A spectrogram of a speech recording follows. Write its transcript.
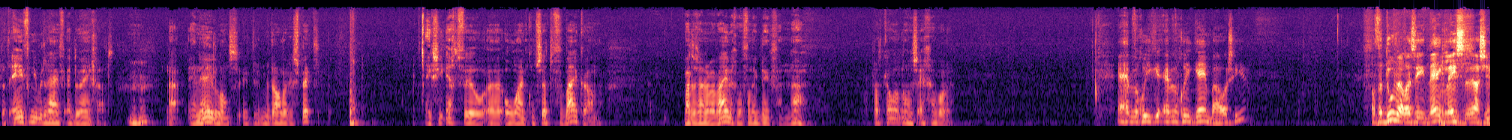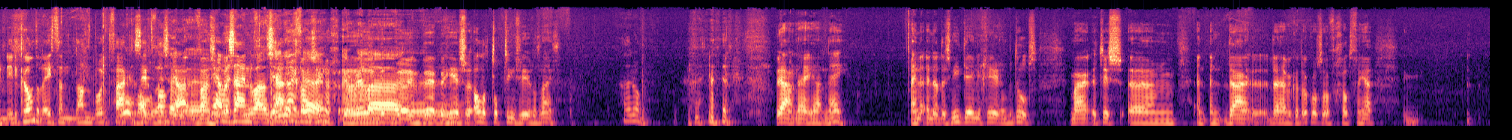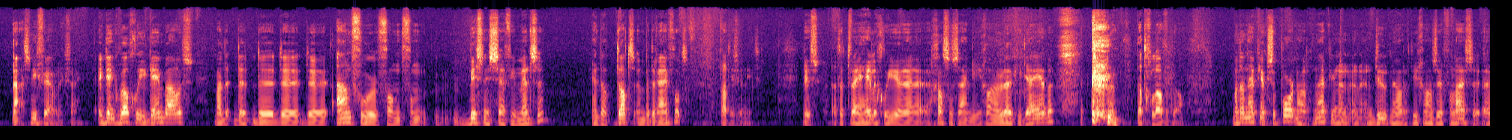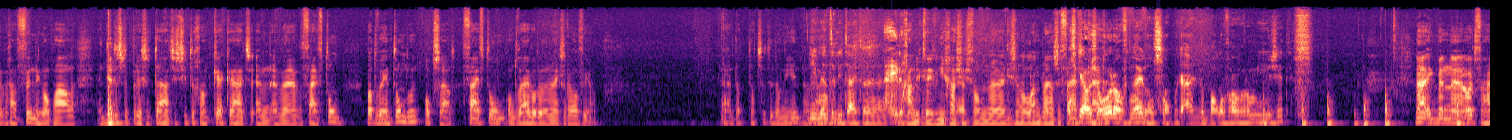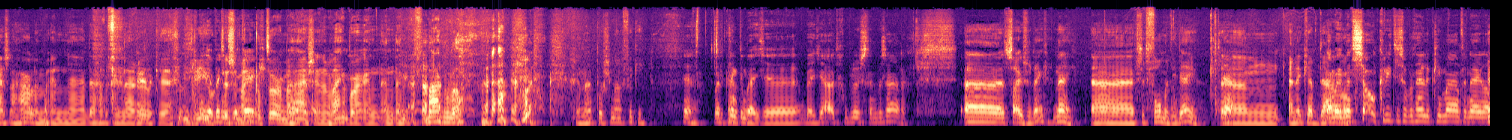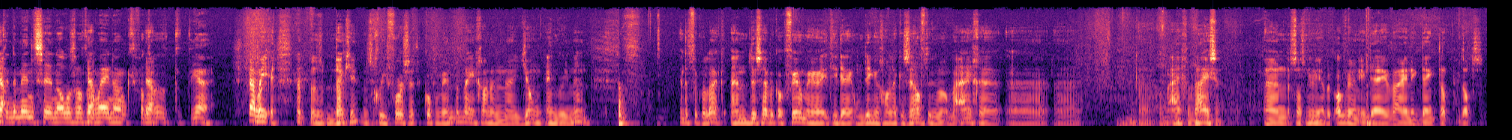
dat één van die bedrijven er doorheen gaat. Mhm. Nou, in Nederland, met alle respect, ik zie echt veel eh, online concepten voorbij komen. Maar er zijn er maar weinig waarvan ik denk van, nou, dat kan het nou eens echt gaan worden. En hebben we goede, hebben we goede gamebouwers hier? Want we doen wel eens, nee, ik lees, als je in de kranten leest, dan, dan wordt vaak Oh, man, gezegd van... zijn, ja, eh, waanzinnig. ja, we zijn waanzinnig. Ja, nee, waanzinnig. Eh, we, we- we eh, beheersen alle top 10's wereldwijd. Waarom? Ja, nee, ja, nee. En, en dat is niet denigrerend bedoeld. Maar het is, ehm, en, en daar, daar heb ik het ook wel eens over gehad, van ja, nou, het is niet ver wat ik zei. Ik denk wel goede gamebouwers, maar de, de, de, de, de aanvoer van, van business-savvy mensen, en dat dat een bedrijf wordt, dat is er niet. Dus dat er twee hele goede gasten zijn die gewoon een leuk idee hebben, dat geloof ik wel. Maar dan heb je ook support nodig. Dan heb je een, een, een dude nodig die gewoon zegt van luister, eh, we gaan funding ophalen. En dit is de presentatie. Het ziet er gewoon kek uit. En, en we hebben vijf ton. Wat wil je in ton doen? Opstaat. Vijf ton, want wij worden de next Rovio. Ja, dat, dat zit er dan niet in. Dan Die mentaliteit. eh, Nee, dan gaan die twee van die gastjes van, eh, die zijn al lang blij als ze Als vijf ik jou zo hoor over het Nederlands, snap ik eigenlijk de ballen van waarom je hier zit. Nou, ik ben eh, ooit verhuisd naar Haarlem en eh, daar heb ik een eh, redelijke een hebt driehoek tussen mijn kantoor, mijn huis en een wijnbar. En, en, en ik vermaak me wel. Geef mij een portie maar een fikkie. Ja, maar het klinkt een beetje, een beetje uitgeblust en bezadigd. Eh, dat zou je zo denken. Nee, Eh, ik zit vol met ideeën. Ja. Ehm, en ik heb daar Ja, maar je ook- bent zo kritisch op het hele klimaat in Nederland Ja. en de mensen en alles wat Ja. er omheen hangt. Van, Ja. dat- dat- ja. Ja, maar je, dat dank je. Dat is een goede voorzet. Compliment. Dan ben je gewoon een young, angry man. En dat vind ik wel leuk. En dus heb ik ook veel meer het idee om dingen gewoon lekker zelf te doen op mijn eigen, eh, eh, eh, op mijn eigen wijze. En zoals nu heb ik ook weer een idee waarin ik denk dat, dat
